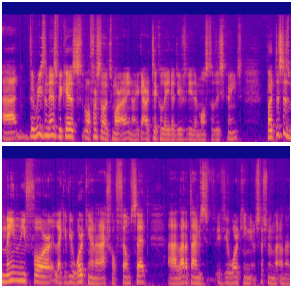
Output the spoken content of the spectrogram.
Uh, the reason is because, well, first of all, it's more, uh, you know, you can articulate it usually than most of these screens. But this is mainly for, like, if you're working on an actual film set, a lot of times, if you're working, especially on an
